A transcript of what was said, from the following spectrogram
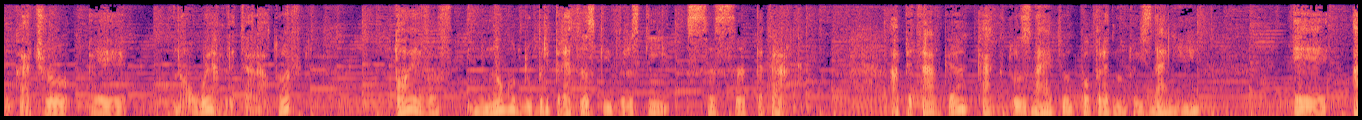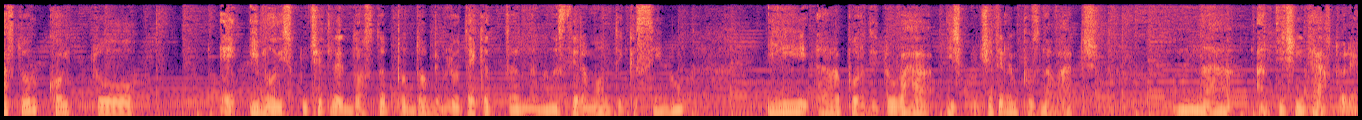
Бокачо е много голям литератор. Той е в много добри приятелски връзки с Петрарка. А Петрарка, както знаете от по-предното издание, е автор, който е имал изключителен достъп до библиотеката на манастира Монти Касино и а, поради това изключителен познавач на античните автори.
